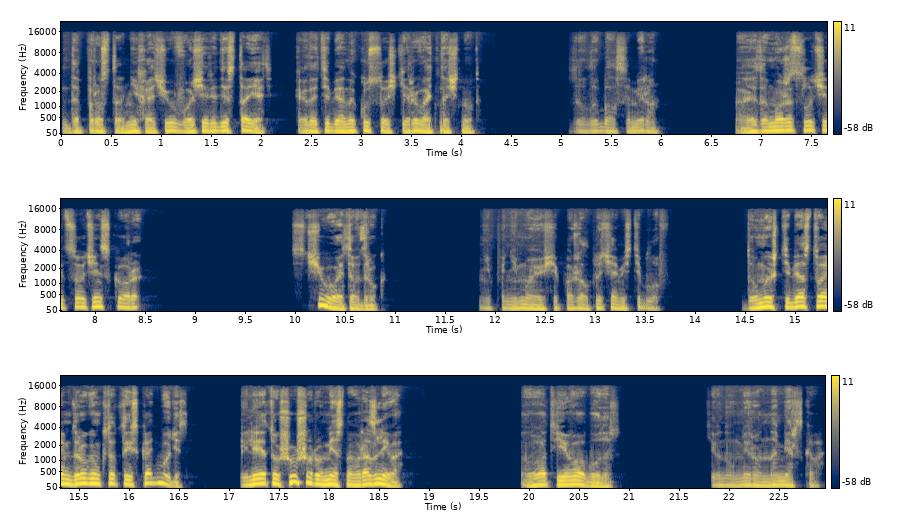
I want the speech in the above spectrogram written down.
«Да просто не хочу в очереди стоять, когда тебя на кусочки рвать начнут», заулыбался Мирон. А это может случиться очень скоро. С чего это вдруг? Непонимающий пожал плечами Стеблов. Думаешь, тебя с твоим другом кто-то искать будет? Или эту шушеру местного разлива? Вот его будут, кивнул Мирон на Мерзкого.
